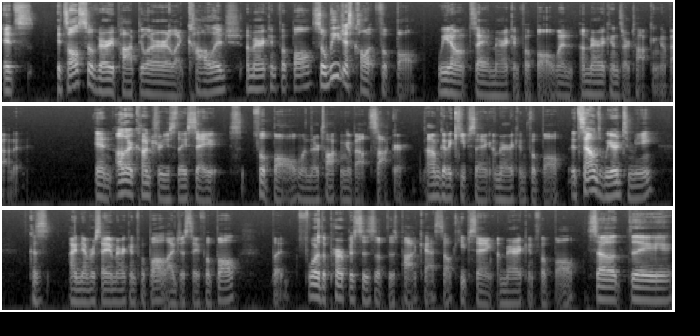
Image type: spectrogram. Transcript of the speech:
it's it's also very popular like college American football. So we just call it football. we don't say American football when Americans are talking about it. In other countries, they say football when they're talking about soccer. I'm gonna keep saying American football. It sounds weird to me because I never say American football. I just say football. But for the purposes of this podcast, I'll keep saying American football. So the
